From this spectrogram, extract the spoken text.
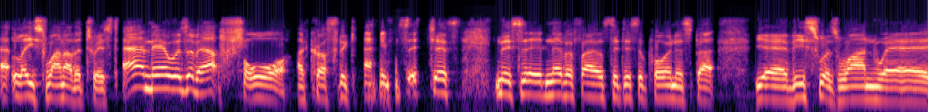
at least one other twist. And there was about four across the games. It just, this it never fails to disappoint us. But yeah, this was one where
